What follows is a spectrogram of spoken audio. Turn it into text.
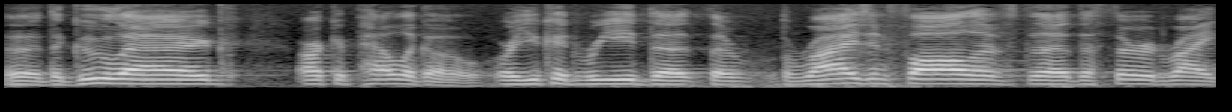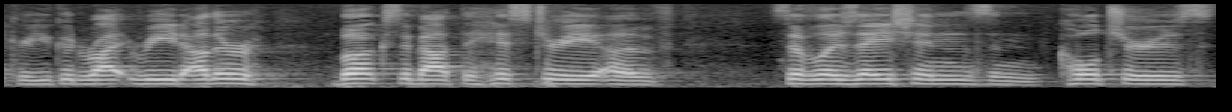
uh, The Gulag Archipelago, or you could read the, the, the rise and fall of the, the Third Reich, or you could ri- read other books about the history of civilizations and cultures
